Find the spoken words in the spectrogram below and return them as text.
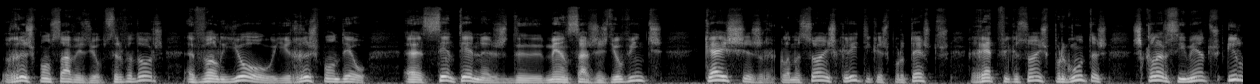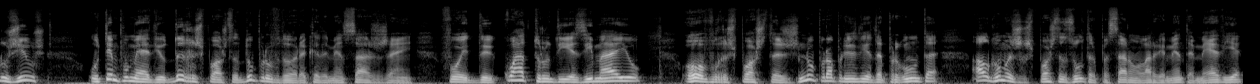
responsáveis e observadores, avaliou e respondeu a centenas de mensagens de ouvintes, queixas, reclamações, críticas, protestos, retificações, perguntas, esclarecimentos, elogios, O tempo médio de resposta do provedor a cada mensagem foi de quatro dias e meio. Houve respostas no próprio dia da pergunta. Algumas respostas ultrapassaram largamente a média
